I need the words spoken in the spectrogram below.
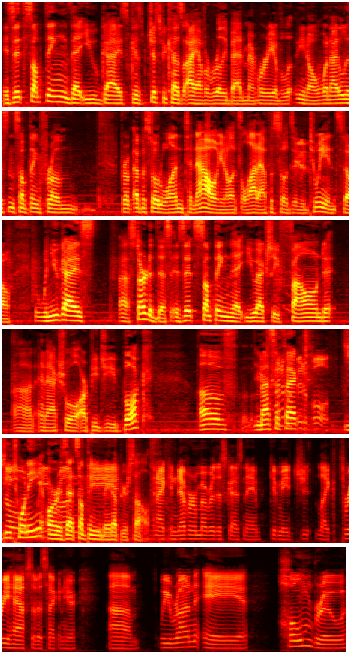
is it something that you guys because just because I have a really bad memory of you know when I listen something from from episode one to now, you know it's a lot of episodes in between. So when you guys uh, started this, is it something that you actually found uh, an actual RPG book? Of Mass it's Effect So D20, or is that something you made up yourself? And I can never remember this guy's name. Give me j- like three halves of a second here. Um, we run a homebrew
